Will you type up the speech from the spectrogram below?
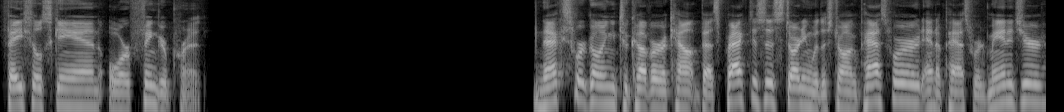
facial scan, or fingerprint. Next, we're going to cover account best practices, starting with a strong password and a password manager.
